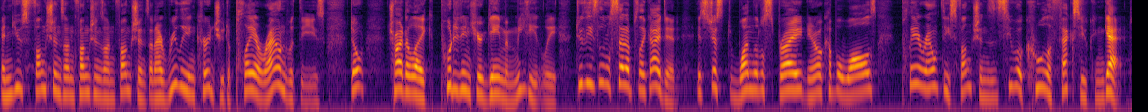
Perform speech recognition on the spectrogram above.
and use functions on functions on functions. And I really encourage you to play around with these. Don't try to like put it into your game immediately. Do these little setups like I did. It's just one little sprite, you know, a couple walls. Play around with these functions and see what cool effects you can get.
